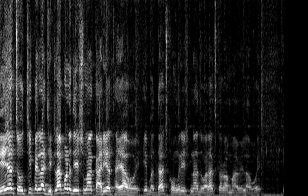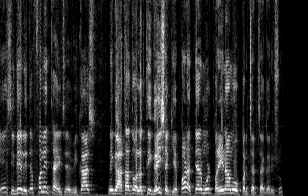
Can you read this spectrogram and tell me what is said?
બે હજાર ચૌદથી પહેલાં જેટલા પણ દેશમાં કાર્ય થયા હોય એ બધા જ કોંગ્રેસના દ્વારા જ કરવામાં આવેલા હોય એ સીધી રીતે ફલિત થાય છે. વિકાસની ગાથા તો અલગથી ગઈ શકીએ, પણ અત્યારે મૂળ પરિણામો ઉપર ચર્ચા કરીશું.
